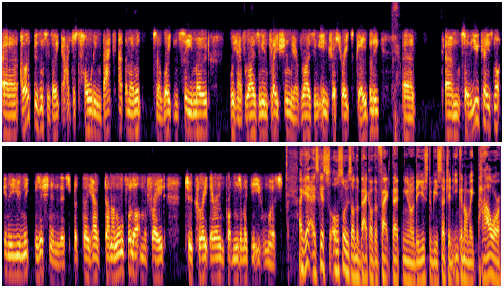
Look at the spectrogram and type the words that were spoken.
uh, a lot of businesses I think, are just holding back at the moment. It's a wait and see mode. We have rising inflation. We have rising interest rates globally. Yeah. Uh, um, so the UK is not in a unique position in this, but they have done an awful lot, I'm afraid, to create their own problems and make it even worse. I guess also is on the back of the fact that you know they used to be such an economic power.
